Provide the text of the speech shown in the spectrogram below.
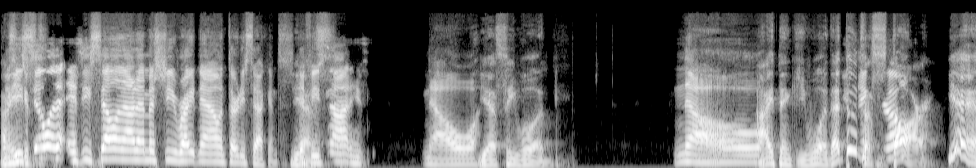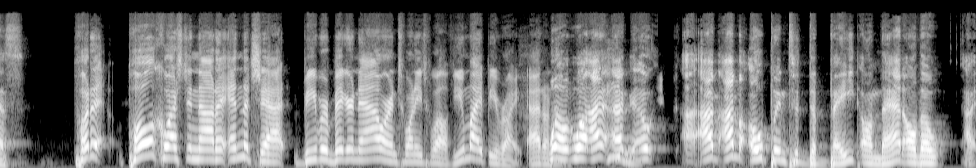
I is mean, he could- selling? Is he selling out MSG right now in thirty seconds? If he's not, he's no, Yes, he would. No. I think he would. That dude's a so? star. Yes. Put it. Poll question, Nada, in the chat. Bieber bigger now or in 2012? You might be right. I don't know. Well, well, I, I, oh, I, I'm I'm open to debate on that. Although I,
